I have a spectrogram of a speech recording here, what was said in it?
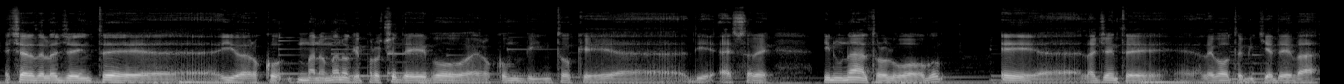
E c'era della gente, io ero, mano a mano che procedevo, ero convinto che, di essere in un altro luogo e eh, la gente eh, alle volte mi chiedeva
